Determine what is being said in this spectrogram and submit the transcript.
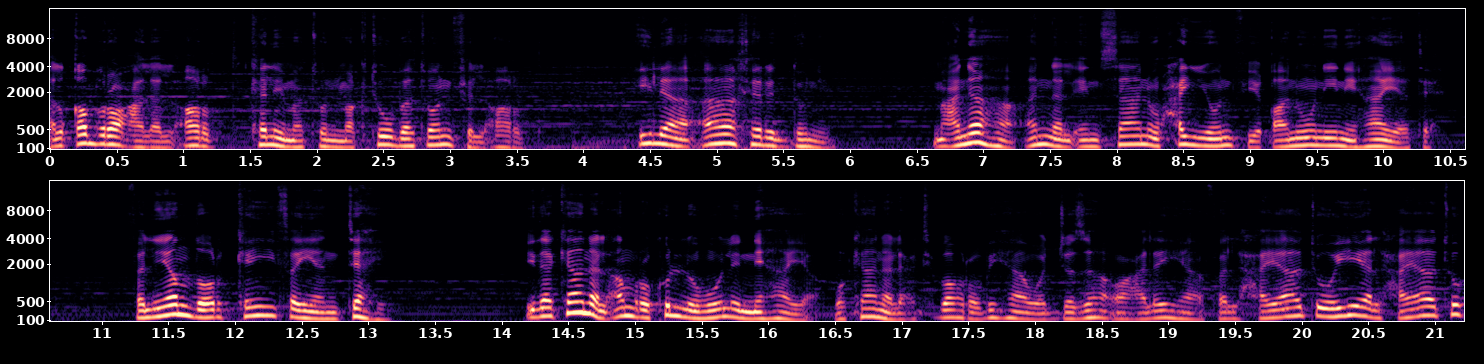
القبر على الأرض كلمة مكتوبة في الأرض إلى آخر الدنيا. معناها أن الإنسان حي في قانون نهايته فلينظر كيف ينتهي. إذا كان الأمر كله للنهاية وكان الاعتبار بها والجزاء عليها فالحياة هي الحياة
